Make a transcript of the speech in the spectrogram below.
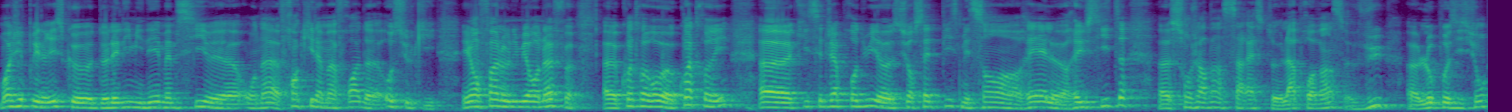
Moi, j'ai pris le risque de l'éliminer, même si euh, on a Francky la main froide au sulky. Et enfin, le numéro 9, euh, Cointrerie, euh, qui s'est déjà produit sur cette piste, mais sans réelle réussite. son jardin, ça reste la province. Vu l'opposition,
